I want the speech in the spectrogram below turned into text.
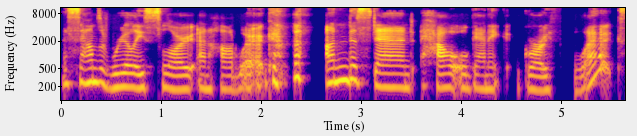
that sounds really slow and hard work. Understand how organic growth works,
